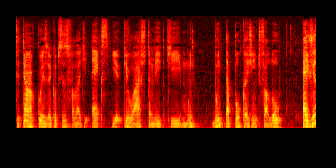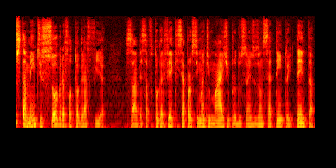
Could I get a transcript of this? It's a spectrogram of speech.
se tem uma coisa que eu preciso falar de X e que eu acho também que muito, muita pouca gente falou, é justamente sobre a fotografia. Sabe, essa fotografia que se aproxima demais de produções dos anos 70, 80,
